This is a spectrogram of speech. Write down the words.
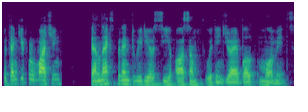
So thank you for watching. Till next brand video see you awesome with enjoyable moments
